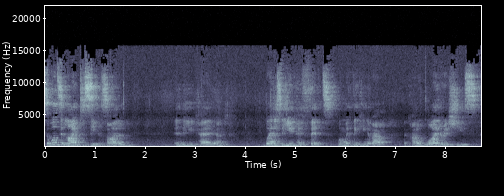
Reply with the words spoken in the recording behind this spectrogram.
So what's it like to seek asylum in the UK and where does the UK fit when we're thinking about the kind of wider issues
